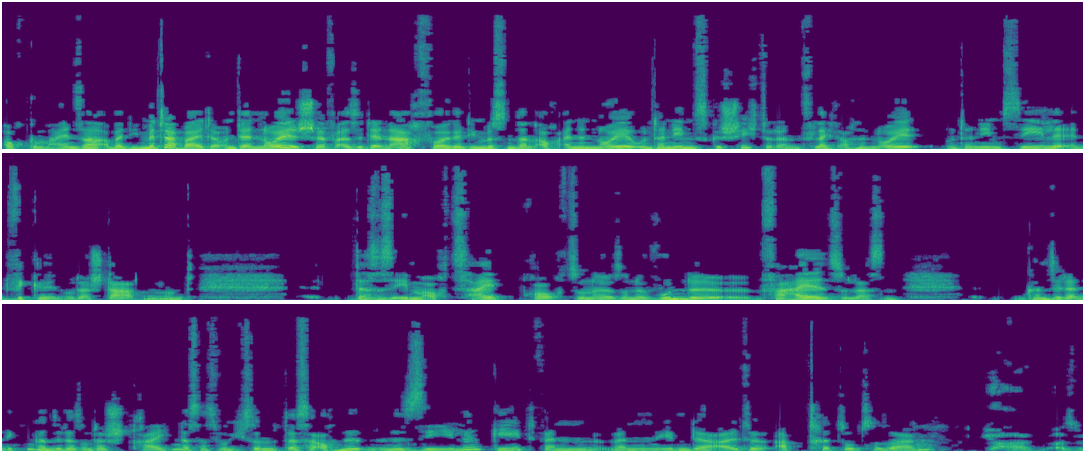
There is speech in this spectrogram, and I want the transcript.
auch gemeinsam, aber die Mitarbeiter und der neue Chef, also der Nachfolger, die müssen dann auch eine neue Unternehmensgeschichte oder vielleicht auch eine neue Unternehmensseele entwickeln oder starten. Mhm. Und dass es eben auch Zeit braucht, so eine, so eine Wunde äh, verheilen zu lassen Können Sie da nicken? Können Sie das unterstreichen, dass das wirklich so, dass da auch eine, eine Seele geht, wenn, wenn eben der Alte abtritt sozusagen? Ja, also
